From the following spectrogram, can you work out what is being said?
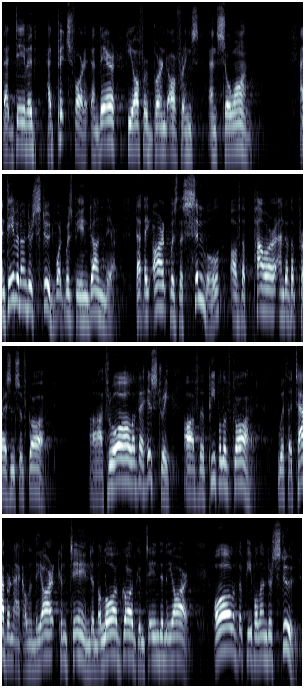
that David had pitched for it, and there he offered burnt offerings and so on. And David understood what was being done there that the ark was the symbol of the power and of the presence of God. Uh, through all of the history of the people of God, with the tabernacle and the ark contained and the law of God contained in the ark, all of the people understood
